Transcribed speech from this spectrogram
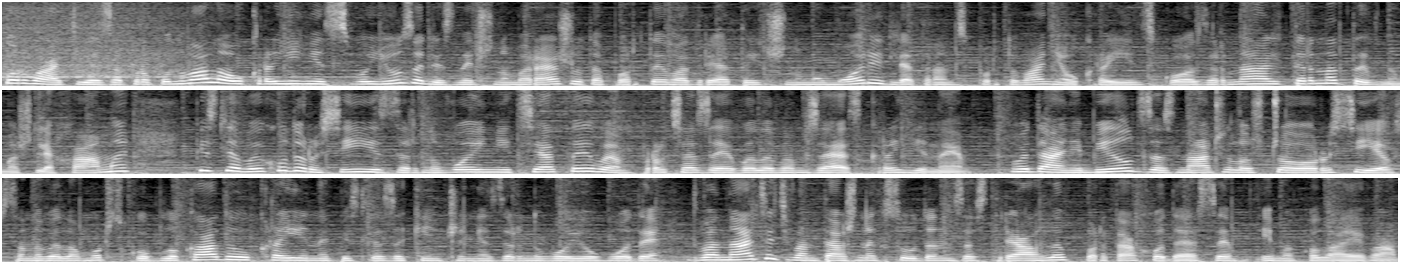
Хорватія запропонувала Україні свою залізничну мережу та порти в Адріатичному морі для транспортування українського зерна альтернативними шляхами після виходу Росії з зернової ініціативи. Про це заявили в МЗС країни. Видання Білд зазначило, що Росія встановила морську блокаду України після закінчення зернової угоди. 12 вантажних суден застрягли в портах Одеси і Миколаєва.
